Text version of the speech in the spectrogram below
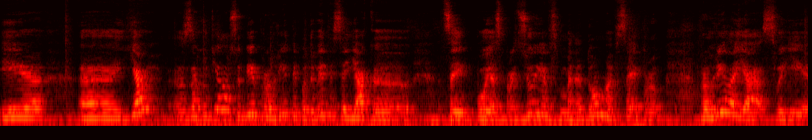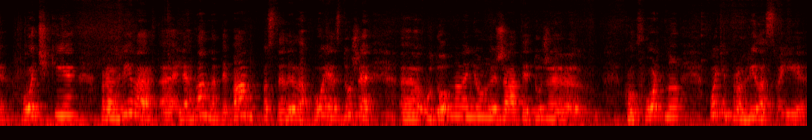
І е, я захотіла собі прогріти, подивитися, як е, цей пояс працює в мене вдома, все. Про- Прогріла я свої почки, прогріла, е, лягла на диван, постелила пояс, дуже е, удобно на ньому лежати, дуже комфортно. Потім прогріла свої е,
